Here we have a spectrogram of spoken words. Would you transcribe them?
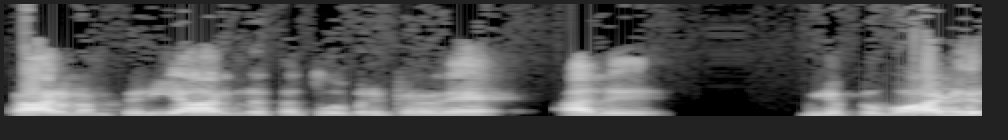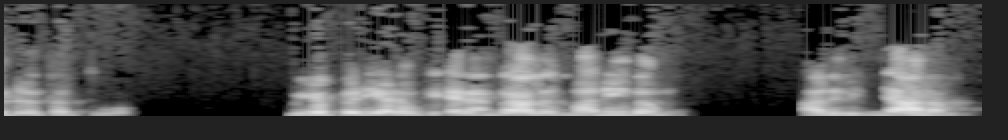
காரணம் பெரியார் என்ற தத்துவம் இருக்கிறதே அது மிக வாழுகின்ற தத்துவம். மிகப்பெரிய அளவுக்கு ஏனென்றால் மனிதம் அது விஞ்ஞானம்.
